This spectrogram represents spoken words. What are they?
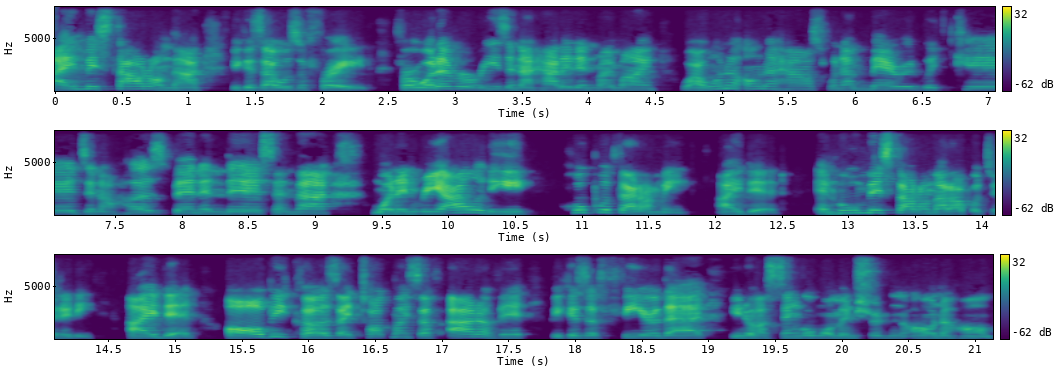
I missed out on that because I was afraid. For whatever reason, I had it in my mind, well, I want to own a house when I'm married with kids and a husband and this and that. When in reality, who put that on me? I did. And who missed out on that opportunity? I did all because I talked myself out of it because of fear that, you know, a single woman shouldn't own a home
